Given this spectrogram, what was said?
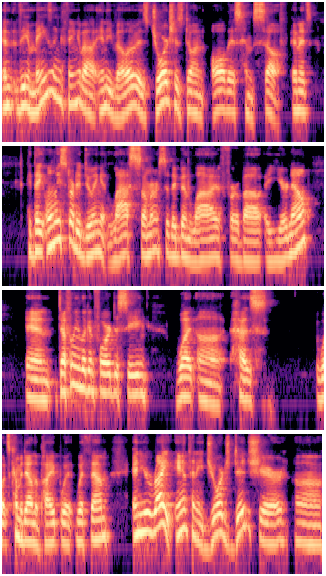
And the amazing thing about indieVelo is George has done all this himself. And it's they only started doing it last summer. So they've been live for about a year now. And definitely looking forward to seeing what uh, has what's coming down the pipe with with them. And you're right, Anthony George did share uh,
